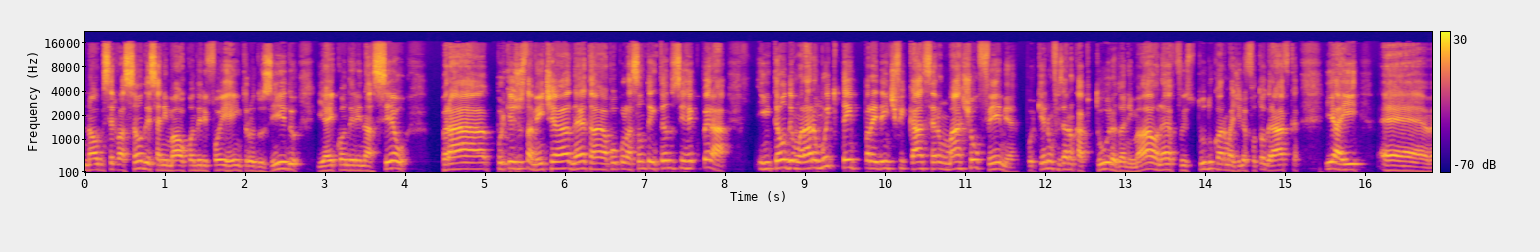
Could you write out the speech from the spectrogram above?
na observação desse animal quando ele foi reintroduzido e aí quando ele nasceu, pra, porque justamente a, né, tá a população tentando se recuperar. Então demoraram muito tempo para identificar se era um macho ou fêmea, porque não fizeram captura do animal, né? Foi tudo com armadilha fotográfica. E aí é,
